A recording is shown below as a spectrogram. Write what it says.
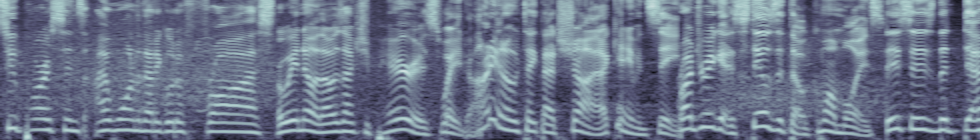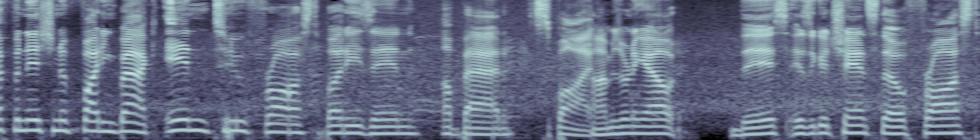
to Parsons. I wanted that to go to Frost. Or wait, no, that was actually Paris. Wait, I don't even know who take that shot. I can't even see. Rodriguez steals it though. Come on, boys. This is the definition of fighting back into Frost, but he's in a bad spot. Time is running out. This is a good chance though. Frost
